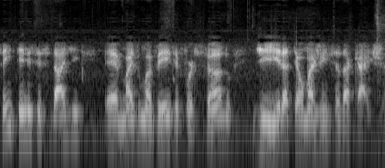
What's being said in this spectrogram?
sem ter necessidade é, mais uma vez, reforçando, de ir até uma agência da Caixa.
